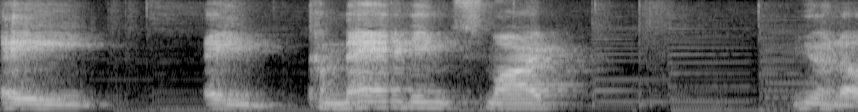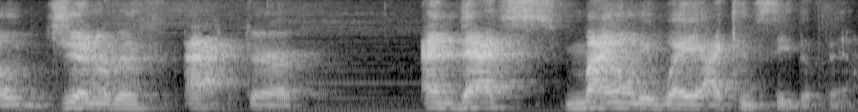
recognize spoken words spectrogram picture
a a commanding, smart, you know, generous actor. And that's my only way I can see the film.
